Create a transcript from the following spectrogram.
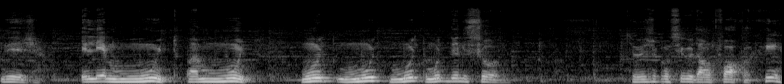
Veja, ele é muito, muito, muito, muito, muito, muito delicioso. Deixa eu ver se eu consigo dar um foco aqui.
